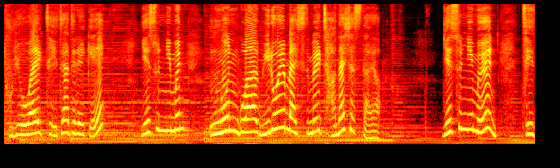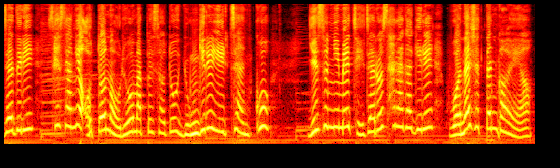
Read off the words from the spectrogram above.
두려워할 제자들에게 예수님은 응원과 위로의 말씀을 전하셨어요. 예수님은 제자들이 세상의 어떤 어려움 앞에서도 용기를 잃지 않고 예수님의 제자로 살아가기를 원하셨던 거예요.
